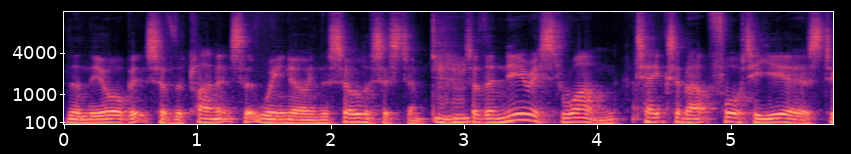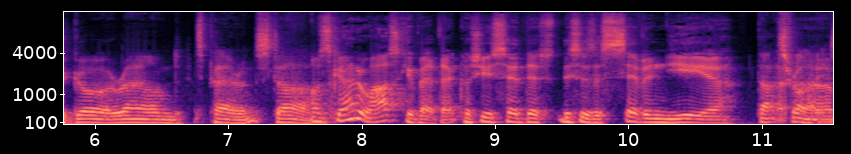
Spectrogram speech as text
than the orbits of the planets that we know in the solar system. Mm-hmm. So the nearest one takes about 40 years to go around its parent star. I was going to ask you about that because you said this, this is a seven year That's right. Um,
